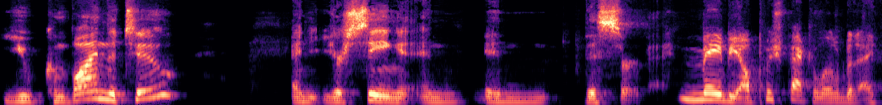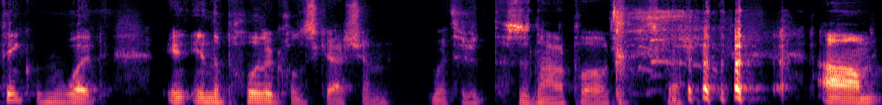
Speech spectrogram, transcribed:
you combine the two, and you're seeing it in in this survey. maybe I'll push back a little bit. I think what in, in the political discussion, which this is not a political discussion, um,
